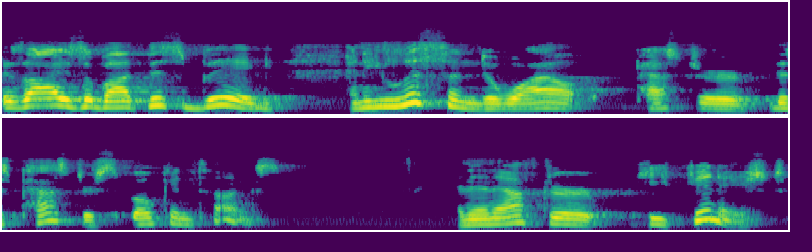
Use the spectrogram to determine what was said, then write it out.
his eyes about this big, and he listened a while pastor this pastor spoke in tongues. And then after he finished,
